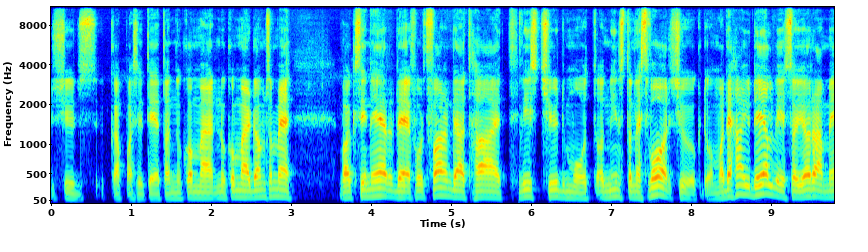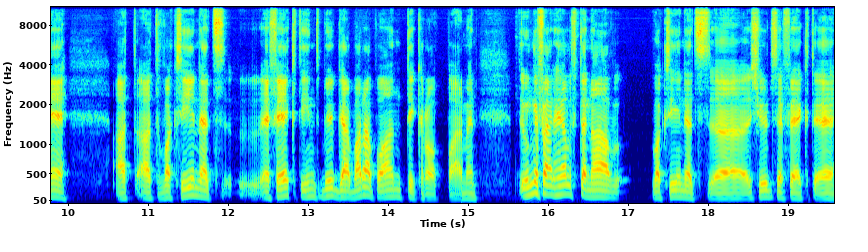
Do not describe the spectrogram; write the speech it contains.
skyddskapacitet. Att nu, kommer, nu kommer de som är vaccinerade fortfarande att ha ett visst skydd mot åtminstone svår sjukdom och det har ju delvis att göra med att, att vaccinets effekt inte bygger bara på antikroppar men ungefär hälften av vaccinets uh, skyddseffekt är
